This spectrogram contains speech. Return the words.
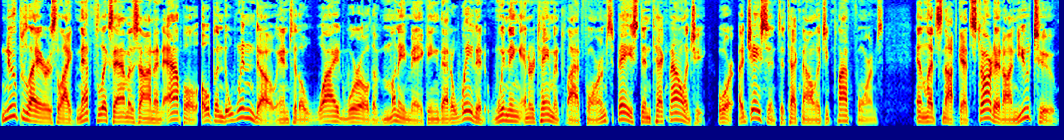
New players like Netflix, Amazon, and Apple opened a window into the wide world of money making that awaited winning entertainment platforms based in technology or adjacent to technology platforms. And let's not get started on YouTube,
